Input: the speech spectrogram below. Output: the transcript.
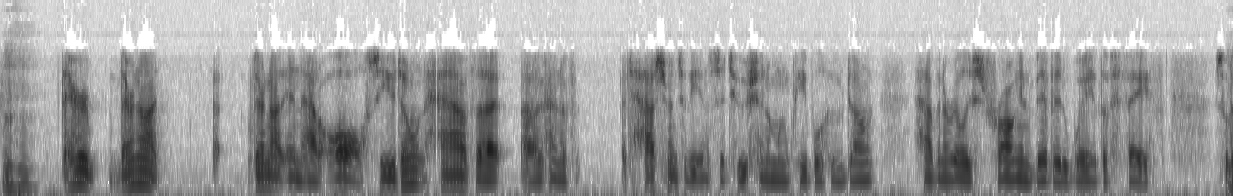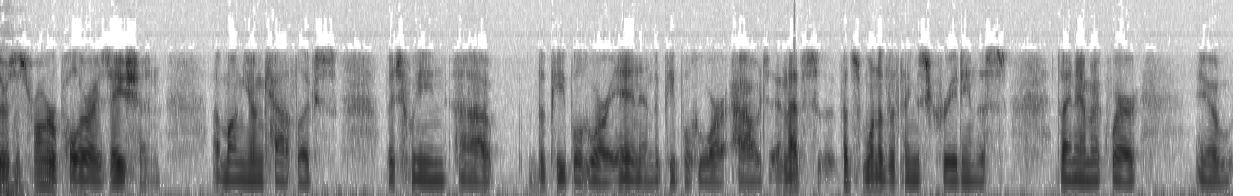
mm-hmm. they're they're not they're not in at all. So you don't have that uh, kind of attachment to the institution among people who don't have in a really strong and vivid way the faith. So there's a mm-hmm. stronger polarization among young Catholics between uh, the people who are in and the people who are out, and that's that's one of the things creating this dynamic where you know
